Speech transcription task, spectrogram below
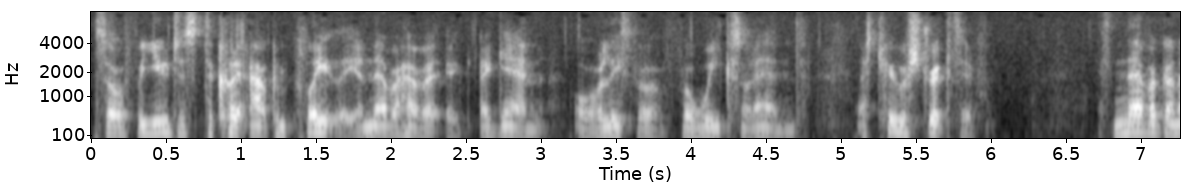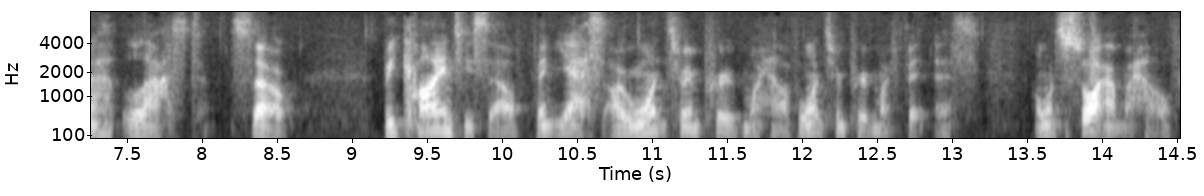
So for you just to cut it out completely and never have it again, or at least for, for weeks on end, that's too restrictive. It's never going to last. So be kind to yourself. Think, yes, I want to improve my health. I want to improve my fitness. I want to sort out my health.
